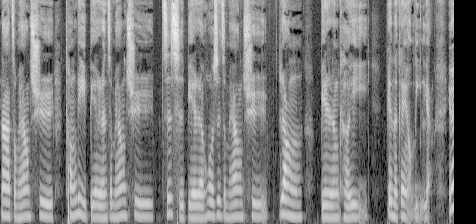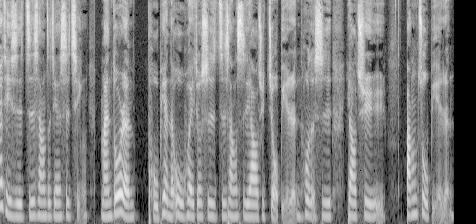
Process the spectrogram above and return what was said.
那怎么样去同理别人？怎么样去支持别人？或者是怎么样去让别人可以变得更有力量？因为其实智商这件事情，蛮多人普遍的误会就是智商是要去救别人，或者是要去帮助别人。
